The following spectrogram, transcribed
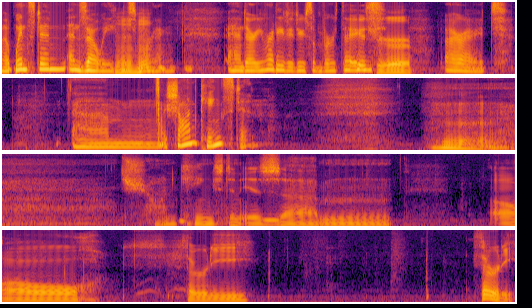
uh, Winston and Zoe this morning. And are you ready to do some birthdays? Sure. All right. Um, Sean Kingston. Hmm. Sean Kingston is um oh 30 30.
